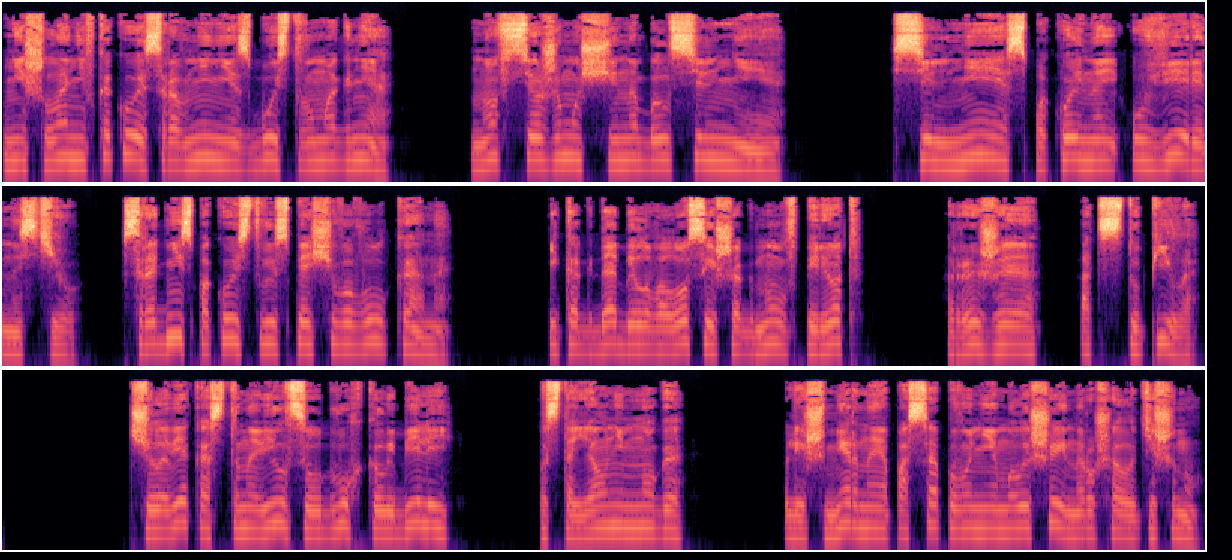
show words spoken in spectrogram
не шла ни в какое сравнение с буйством огня, но все же мужчина был сильнее. Сильнее спокойной уверенностью, сродни спокойствию спящего вулкана. И когда беловолосый шагнул вперед, рыжая отступила. Человек остановился у двух колыбелей, постоял немного, Лишь мерное посапывание малышей нарушало тишину.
